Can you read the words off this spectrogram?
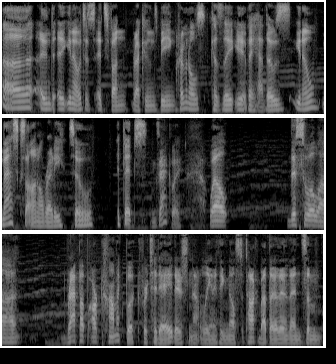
Uh, and uh, you know, it's it's, it's fun raccoons being criminals because they they have those you know masks on already, so it fits. Exactly. Well, this will uh, wrap up our comic book for today. There's not really anything else to talk about other than some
